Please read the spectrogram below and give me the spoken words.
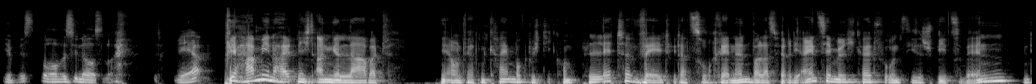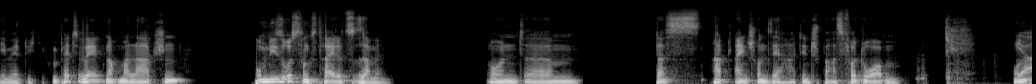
Ihr wisst, worauf es hinausläuft. Ja. Wir haben ihn halt nicht angelabert. Ja, und wir hatten keinen Bock, durch die komplette Welt wieder zu rennen, weil das wäre die einzige Möglichkeit für uns, dieses Spiel zu beenden, indem wir durch die komplette Welt nochmal latschen, um diese Rüstungsteile zu sammeln. Und ähm, das hat einen schon sehr hart den Spaß verdorben. Und ja,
